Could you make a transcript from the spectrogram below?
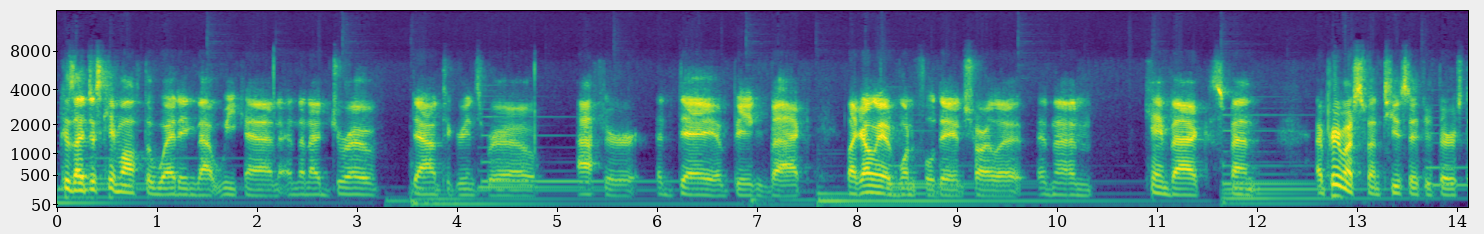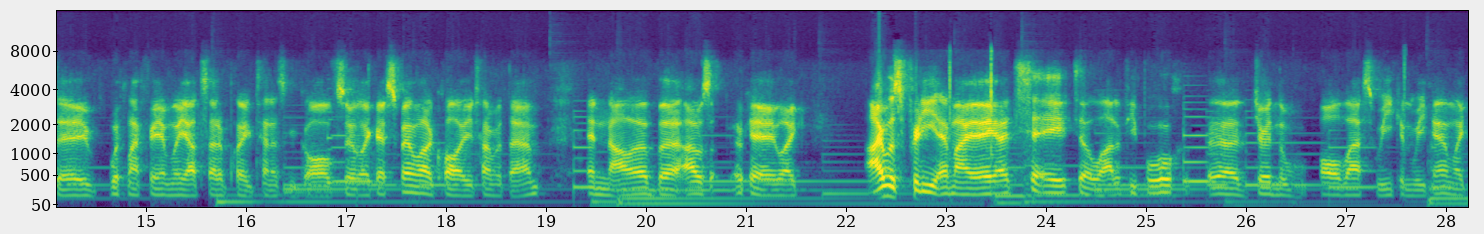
because I just came off the wedding that weekend. And then I drove down to Greensboro after a day of being back. Like I only had one full day in Charlotte. And then came back, spent, I pretty much spent Tuesday through Thursday with my family outside of playing tennis and golf. So like I spent a lot of quality time with them and Nala, but I was okay. Like, I was pretty MIA, I'd say, to a lot of people uh, during the all last week and weekend. Like,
